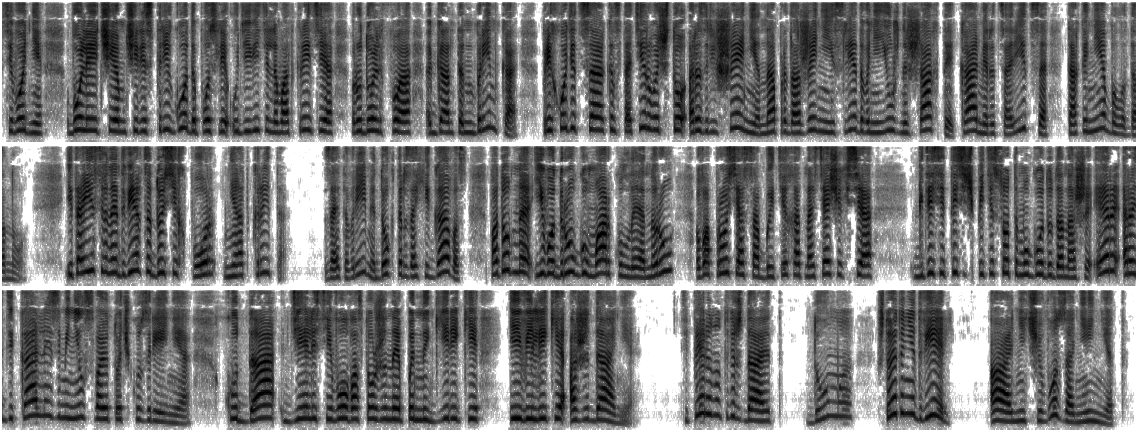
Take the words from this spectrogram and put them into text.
Сегодня, более чем через три года после удивительного открытия Рудольфа Гантенбринка, приходится констатировать, что разрешение на продолжение исследований южной шахты камеры Царица так и не было дано. И таинственная дверца до сих пор не открыта. За это время доктор Захигавас, подобно его другу Марку Леннеру, в вопросе о событиях, относящихся к 10500 году до нашей эры, радикально изменил свою точку зрения. Куда делись его восторженные панегирики и великие ожидания? Теперь он утверждает, думаю, что это не дверь, а ничего за ней нет.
